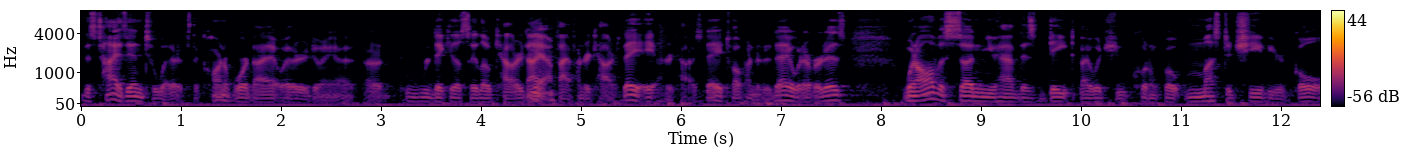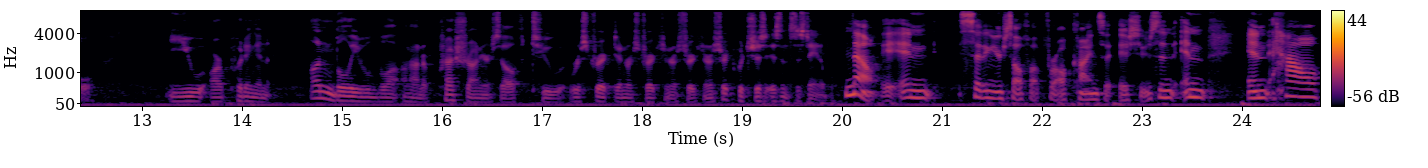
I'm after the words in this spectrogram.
this ties into whether it's the carnivore diet whether you're doing a, a ridiculously low calorie diet Yeah. 500 calories a day 800 calories a day 1200 a day whatever it is when all of a sudden you have this date by which you quote unquote must achieve your goal you are putting an unbelievable amount of pressure on yourself to restrict and restrict and restrict and restrict which just isn't sustainable No, and setting yourself up for all kinds of issues, and and and how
